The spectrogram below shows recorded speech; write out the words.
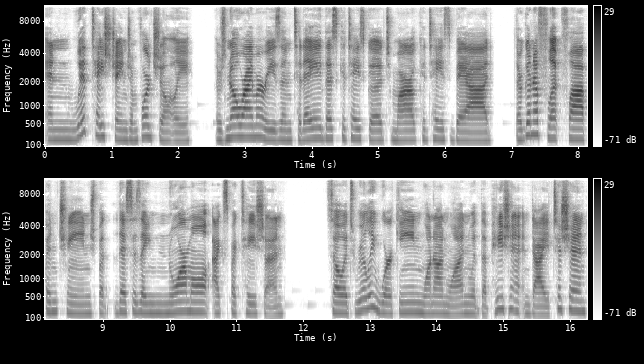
And with taste change, unfortunately, there's no rhyme or reason. Today, this could taste good, tomorrow, could taste bad. They're going to flip flop and change, but this is a normal expectation. So it's really working one on one with the patient and dietitian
